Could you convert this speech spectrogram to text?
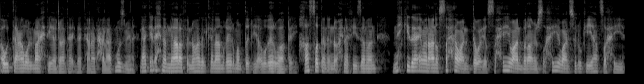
أو التعامل مع احتياجاتها إذا كانت حالات مزمنة. لكن إحنا بنعرف أنه هذا الكلام غير منطقي أو غير واقعي خاصة أنه إحنا في زمن نحكي دائما عن الصحة وعن التوعية الصحية وعن برامج صحية وعن سلوكيات صحية.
